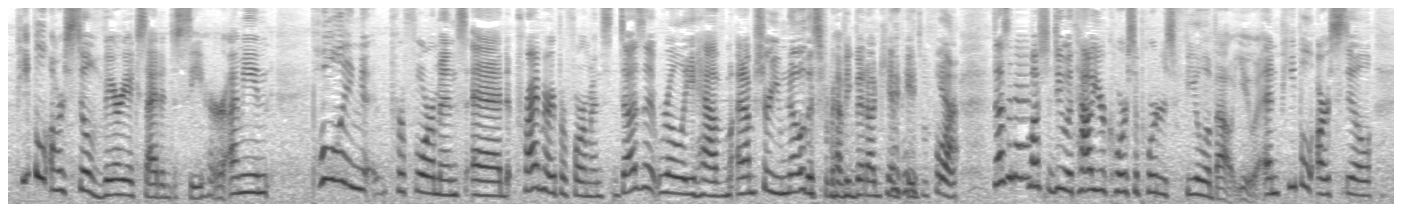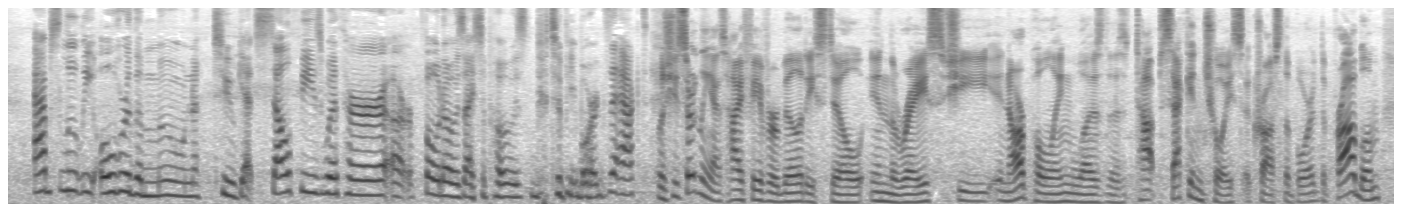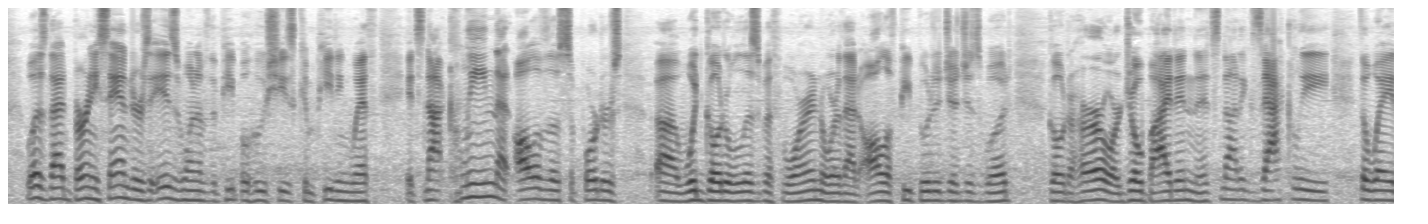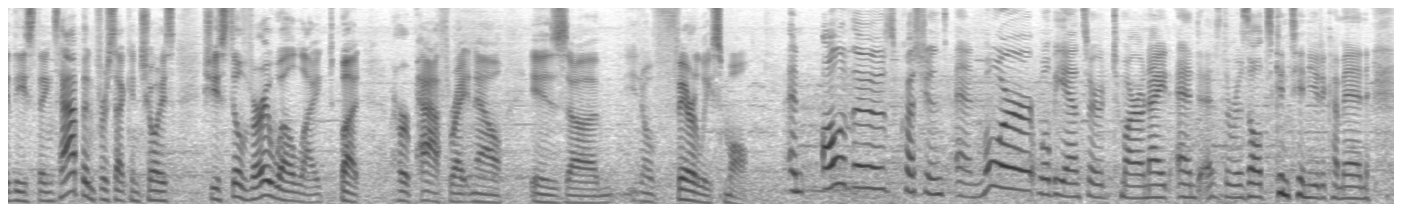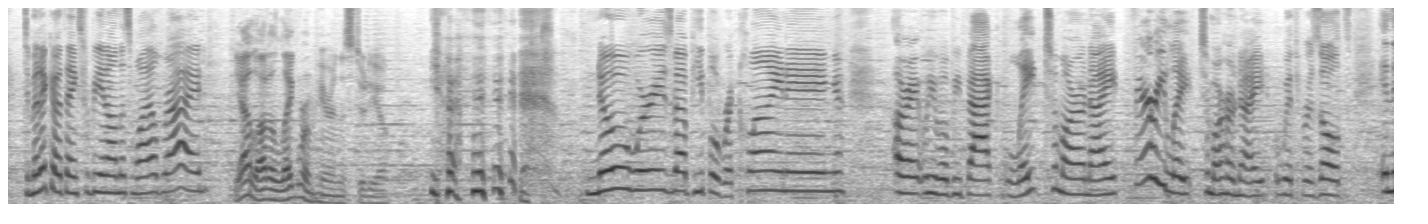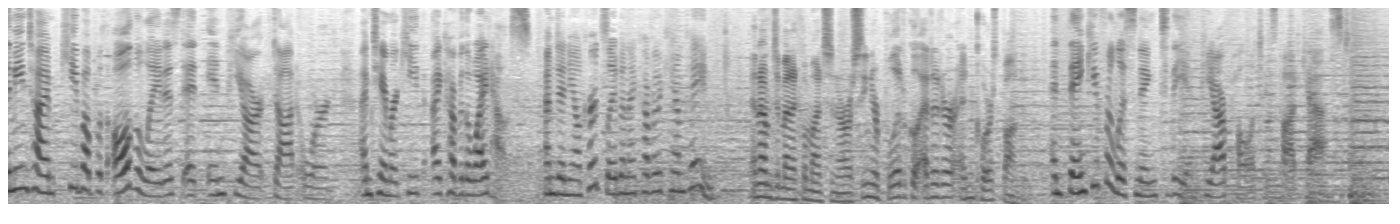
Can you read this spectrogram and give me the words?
People are still very excited to see her. I mean, polling performance and primary performance doesn't really have, and I'm sure you know this from having been on campaigns before, Yeah. doesn't have much to do with how your core supporters feel about you. And people are still absolutely over the moon to get selfies with her, or photos, I suppose, to be more exact. Well, she certainly has high favorability still in the race. She, in our polling, was the top second choice across the board. The problem was that Bernie Sanders is one of the people who she's competing with. It's not clean that all of those supporters uh, would go to Elizabeth Warren or that all of Pete Buttigieg's would go to her or Joe Biden. It's not exactly the way these things happen for second choice. She's still very well liked, but her path right now is, uh, you know, fairly small. And all of those questions and more will be answered tomorrow night and as the results continue to come in. Domenico, thanks for being on this wild ride. Yeah, a lot of legroom here in the studio. Yeah. no worries about people reclining. All right, we will be back late tomorrow night, very late tomorrow night, with results. In the meantime, keep up with all the latest at npr.org. I'm Tamara Keith. I cover the White House. I'm Danielle Kurtzleben. I cover the campaign. And I'm Domenico Montanaro, senior political editor and correspondent. And thank you for listening to the NPR Politics Podcast.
